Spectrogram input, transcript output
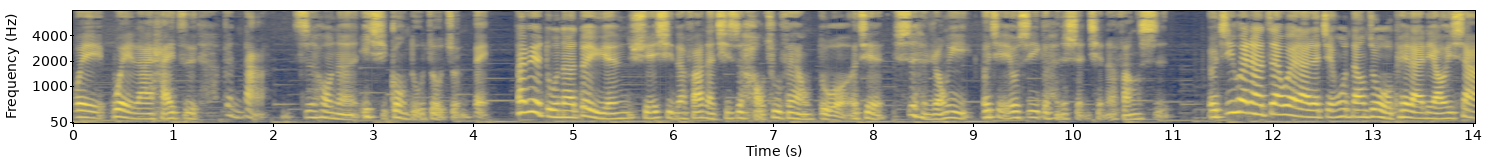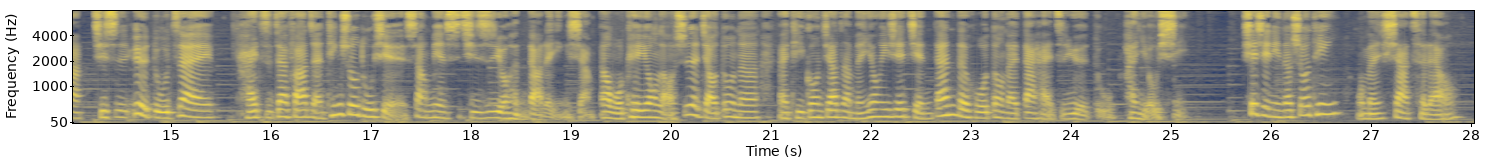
为未来孩子更大之后呢，一起共读做准备。那阅读呢，对语言学习的发展其实好处非常多，而且是很容易，而且又是一个很省钱的方式。有机会呢，在未来的节目当中，我可以来聊一下，其实阅读在孩子在发展听说读写上面是其实有很大的影响。那我可以用老师的角度呢，来提供家长们用一些简单的活动来带孩子阅读和游戏。谢谢您的收听，我们下次聊。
